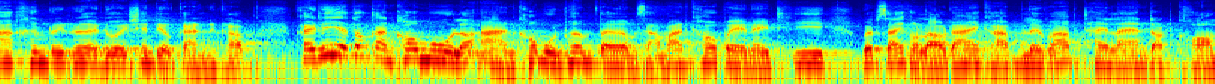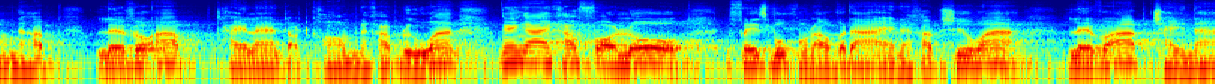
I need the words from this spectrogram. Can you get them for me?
มากขึ้นเรื่อยๆ ด้วยเช่นเดียวกันครับ ใครที่จะต้องการข้อมูลแล้วอ่านข้อมูลเพิ่มเติม สามารถเข้าไปในที่เว็บไซต์ของเราได้ครับ levelupthailand.com นะครับ levelupthailand.com นะครับหรือว่าง่ายๆครับ follow Facebook ของเราก็ได้นะครับ ชื่อว่า level up China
